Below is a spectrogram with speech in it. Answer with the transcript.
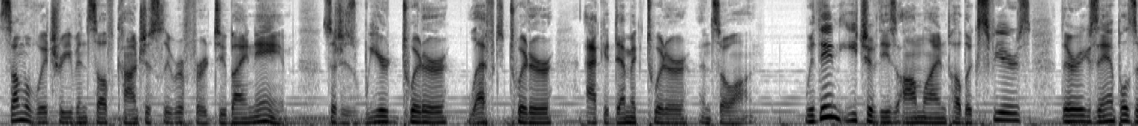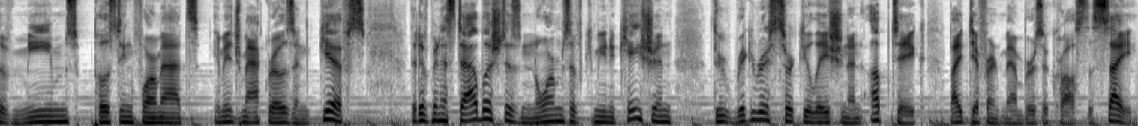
some of which are even self consciously referred to by name, such as Weird Twitter, Left Twitter, Academic Twitter, and so on. Within each of these online public spheres, there are examples of memes, posting formats, image macros, and GIFs that have been established as norms of communication through rigorous circulation and uptake by different members across the site.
